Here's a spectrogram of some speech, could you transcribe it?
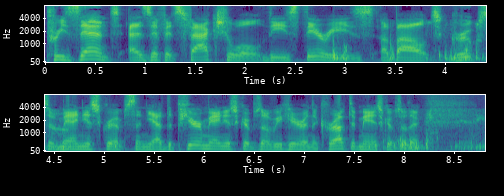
present as if it's factual these theories about groups of manuscripts, and you have the pure manuscripts over here and the corrupted manuscripts over there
